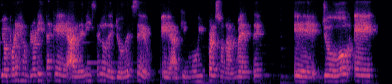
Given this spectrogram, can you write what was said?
Yo, por ejemplo, ahorita que Ale dice lo de yo deseo, eh, aquí muy personalmente, eh, yo eh,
